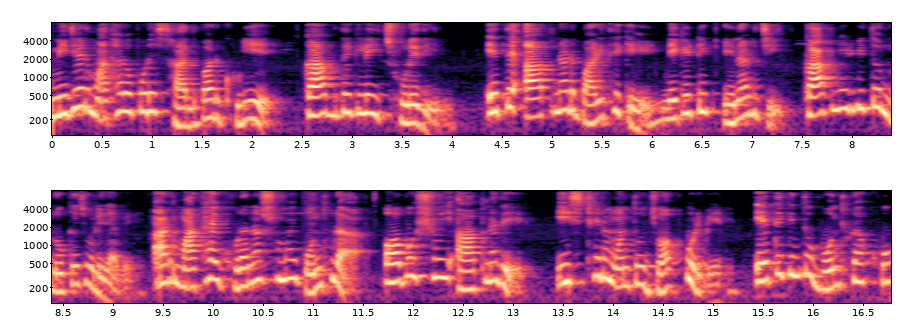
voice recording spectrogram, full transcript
নিজের মাথার ওপরে সাতবার ঘুরিয়ে কাক দেখলেই ছুঁড়ে দিন। এতে আপনার বাড়ি থেকে নেগেটিভ এনার্জি কাক নির্মিত লোকে চলে যাবে। আর মাথায় ঘোরানোর সময় বন্ধুরা, অবশ্যই আপনাদের ইষ্টের মন্ত্র জপ করবেন। এতে কিন্তু বন্ধুরা খুব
